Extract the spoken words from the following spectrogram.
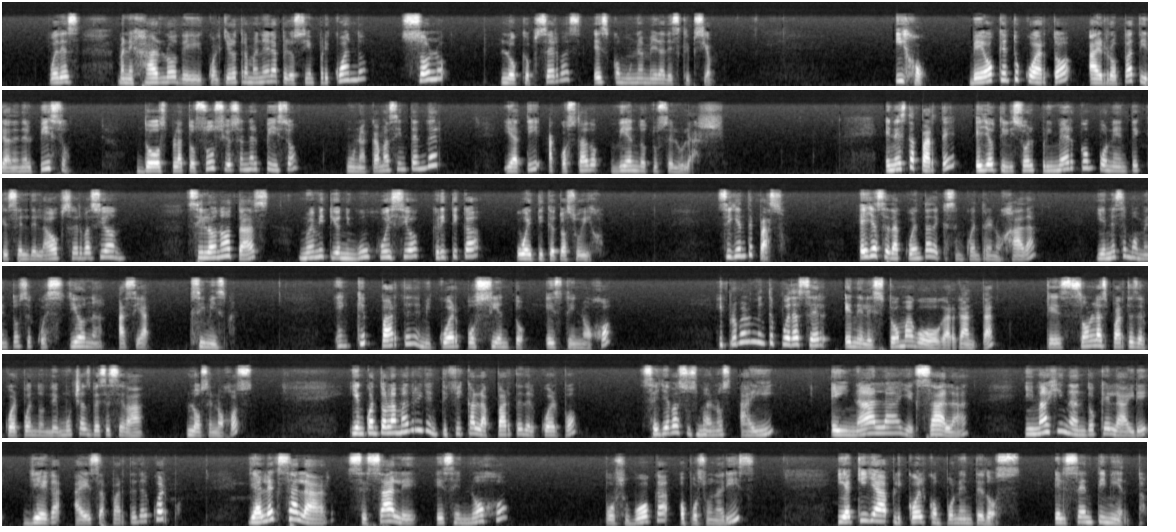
Puedes manejarlo de cualquier otra manera, pero siempre y cuando solo lo que observas es como una mera descripción. Hijo, veo que en tu cuarto hay ropa tirada en el piso, dos platos sucios en el piso, una cama sin tender y a ti acostado viendo tu celular. En esta parte ella utilizó el primer componente que es el de la observación. Si lo notas, no emitió ningún juicio, crítica o etiquetó a su hijo. Siguiente paso. Ella se da cuenta de que se encuentra enojada y en ese momento se cuestiona hacia sí misma. ¿En qué parte de mi cuerpo siento este enojo? Y probablemente pueda ser en el estómago o garganta, que son las partes del cuerpo en donde muchas veces se va los enojos. Y en cuanto la madre identifica la parte del cuerpo, se lleva sus manos ahí e inhala y exhala, imaginando que el aire llega a esa parte del cuerpo. Y al exhalar se sale ese enojo por su boca o por su nariz. Y aquí ya aplicó el componente 2, el sentimiento.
